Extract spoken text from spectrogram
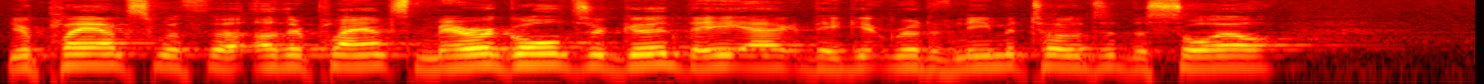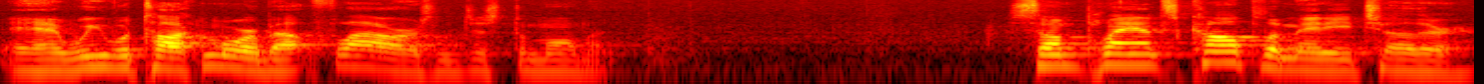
your plants with uh, other plants. Marigolds are good, they, act, they get rid of nematodes in the soil. And we will talk more about flowers in just a moment. Some plants complement each other.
